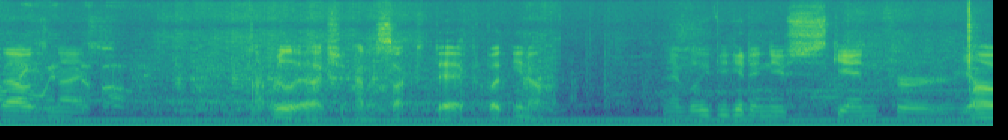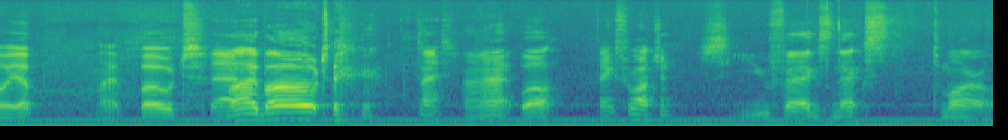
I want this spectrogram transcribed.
That was nice. Not really. It actually kind of sucked dick, but you know. And I believe you get a new skin for. Yep. Oh, yep. My boat. That- My boat. Nice. All right. Well, Thanks for watching. see you fags next tomorrow.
